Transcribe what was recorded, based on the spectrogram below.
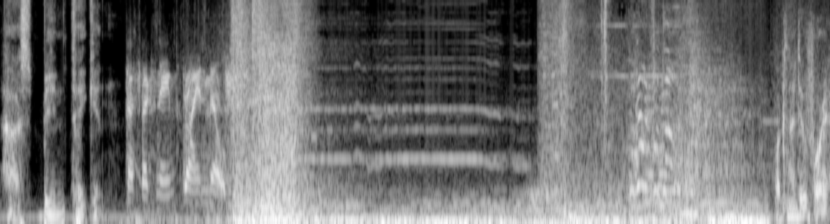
has been taken. Suspect's name, Brian Mills. What can I do for you?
